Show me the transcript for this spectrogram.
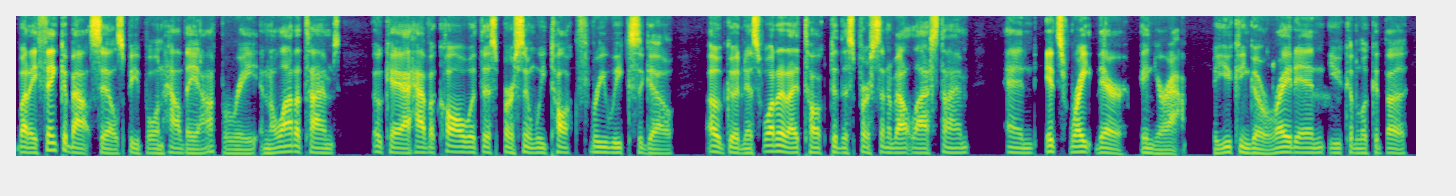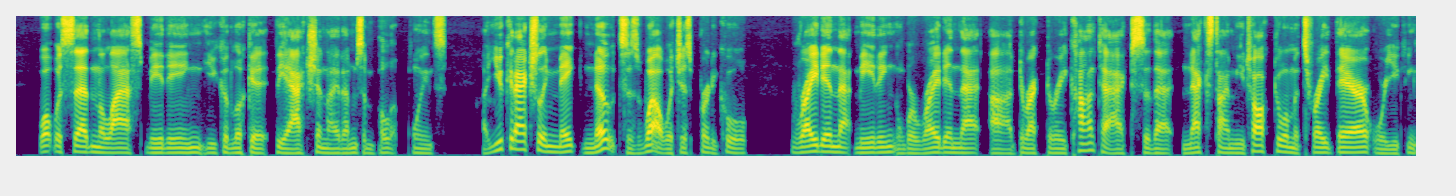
but I think about salespeople and how they operate. And a lot of times, okay, I have a call with this person we talked three weeks ago. Oh, goodness, what did I talk to this person about last time? And it's right there in your app. You can go right in. You can look at the what was said in the last meeting. You could look at the action items and bullet points. Uh, you can actually make notes as well, which is pretty cool. Right in that meeting or right in that uh, directory contact, so that next time you talk to them, it's right there, or you can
